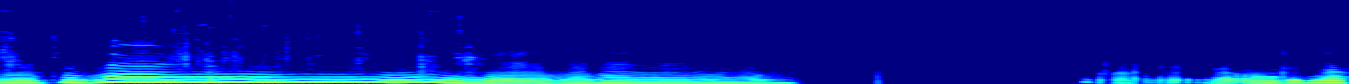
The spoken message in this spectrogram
Is that one good enough?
